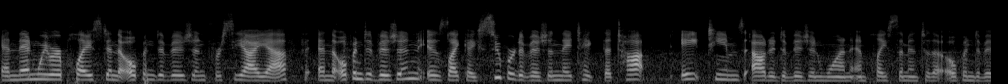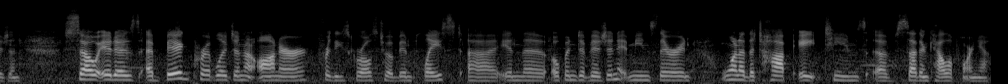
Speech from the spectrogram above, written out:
And then we were placed in the open division for CIF. And the open division is like a super division. They take the top eight teams out of Division One and place them into the open division. So it is a big privilege and an honor for these girls to have been placed uh, in the open division. It means they're in one of the top eight teams of Southern California.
